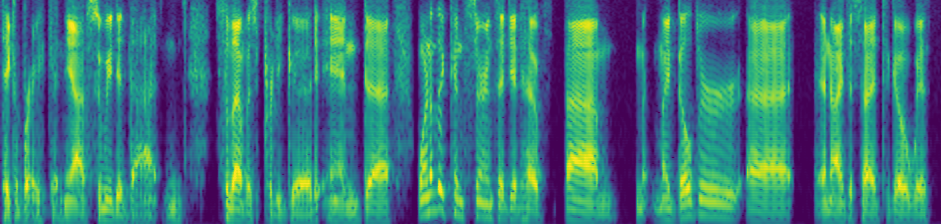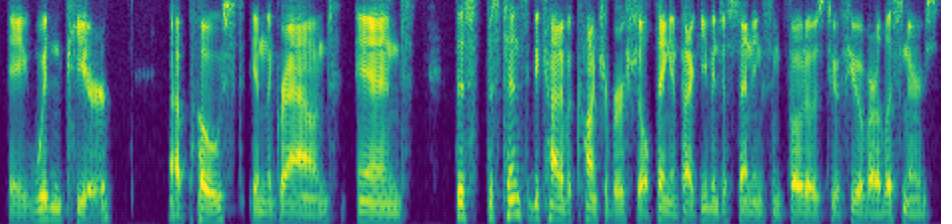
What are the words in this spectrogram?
take a break and yeah so we did that and so that was pretty good and uh, one of the concerns i did have um, my builder uh, and i decided to go with a wooden pier uh, post in the ground and this this tends to be kind of a controversial thing in fact even just sending some photos to a few of our listeners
